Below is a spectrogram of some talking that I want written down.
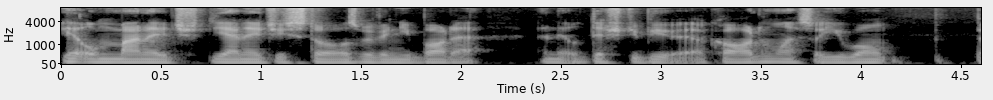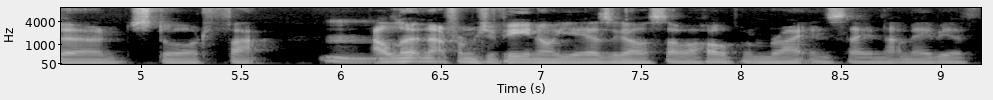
it'll manage the energy stores within your body and it'll distribute it accordingly so you won't burn stored fat Mm. I learned that from Javino years ago, so I hope I'm right in saying that. Maybe I've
